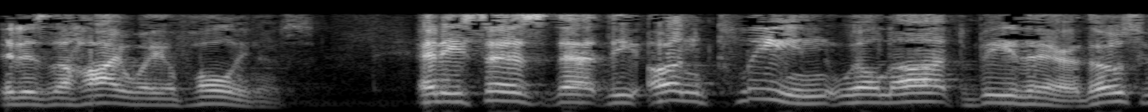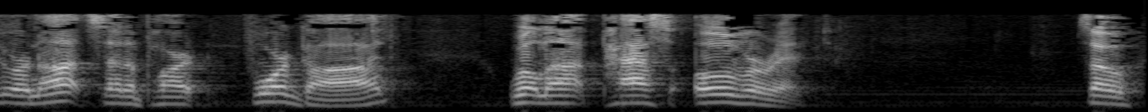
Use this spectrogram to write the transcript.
It is the highway of holiness. And he says that the unclean will not be there. Those who are not set apart for God will not pass over it. So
